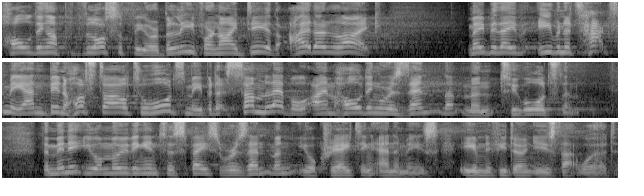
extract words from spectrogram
holding up a philosophy or a belief or an idea that I don't like. Maybe they've even attacked me and been hostile towards me, but at some level, I'm holding resentment towards them. The minute you're moving into a space of resentment, you're creating enemies, even if you don't use that word.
